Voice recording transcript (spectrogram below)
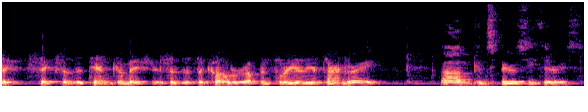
Six, six of the ten commissioners said it's a cover-up, and three of the attorneys. Great. Um, conspiracy theories.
